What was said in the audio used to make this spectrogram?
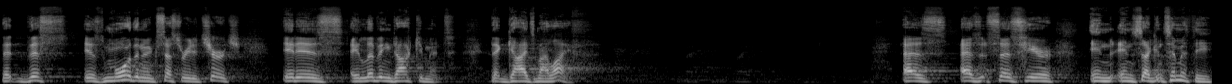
that this is more than an accessory to church, it is a living document that guides my life. As, as it says here in, in 2 Timothy,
